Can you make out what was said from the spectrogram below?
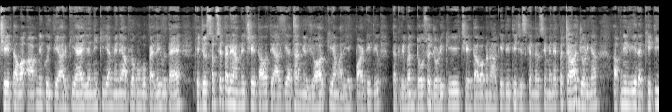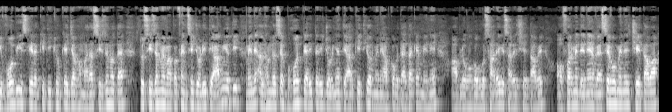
छह तावा आपने कोई तैयार किया है या नहीं किया? मैंने आप लोगों को पहले ही बताया कि जो सबसे पहले हमने छह तावा तैयार किया था न्यूयॉर्क की हमारी एक पार्टी थी। तकरीबन 200 जोड़ी की छह तावा बना के दी थी, जिसके अंदर से मैंने 50 जोड़ियाँ अपने लिए रखी थी। वो भी इसलिए रखी थी क्योंकि जब हमारा सीज़न होता है तो सीज़न में हमारे पास फैंसी जोड़ी तैयार नहीं होती। मैंने अलहमद से बहुत प्यारी प्यारी जोड़ियाँ तैयार की थी और मैंने आपको बताया था कि मैंने आप लोगों को वो सारे के सारे छह तावे ऑफ़र में देने हैं। वैसे वो मैंने छह तावा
